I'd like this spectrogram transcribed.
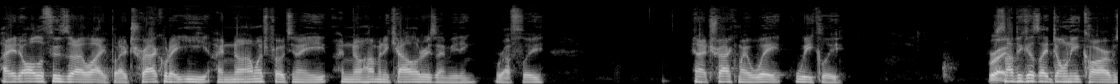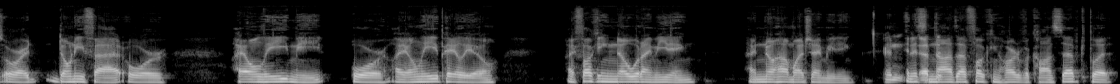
I eat all the foods that I like, but I track what I eat. I know how much protein I eat. I know how many calories I'm eating roughly. And I track my weight weekly. Right. It's not because I don't eat carbs or I don't eat fat or I only eat meat or I only eat paleo. I fucking know what I'm eating. I know how much I'm eating. and, And it's at the- not that fucking hard of a concept, but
